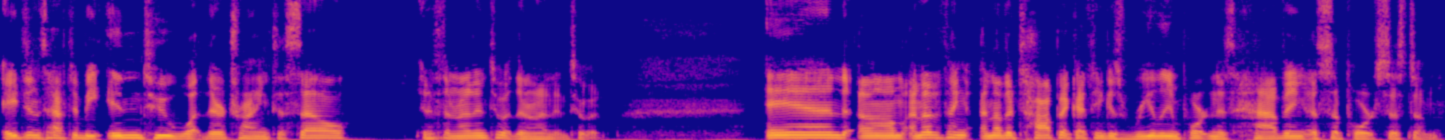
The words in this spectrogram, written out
Agents have to be into what they're trying to sell. And if they're not into it, they're not into it. And um, another thing, another topic I think is really important is having a support system.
